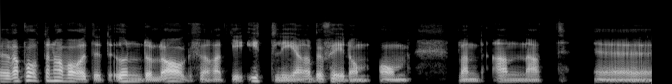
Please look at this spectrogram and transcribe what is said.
Rapporten har varit ett underlag för att ge ytterligare besked om, om bland annat eh,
